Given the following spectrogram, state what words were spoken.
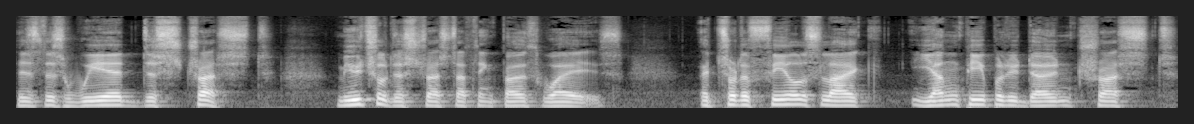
There's this weird distrust, mutual distrust, I think, both ways. It sort of feels like young people who don't trust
